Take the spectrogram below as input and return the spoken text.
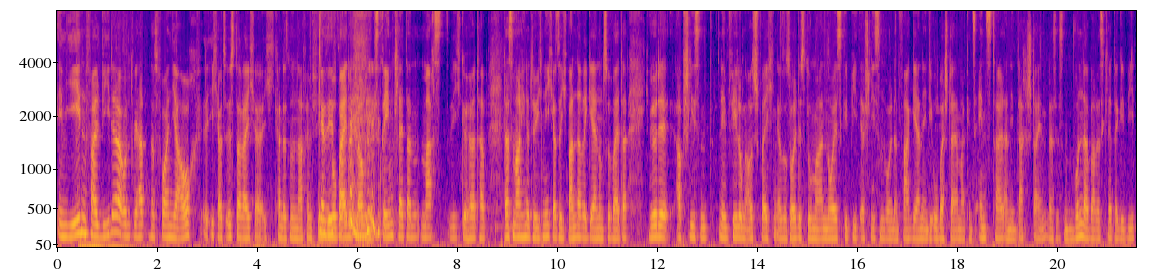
in jedem Fall wieder und wir hatten das vorhin ja auch. Ich als Österreicher, ich kann das nur nachempfinden. Ja, wobei du, glaube ich, Extremklettern machst, wie ich gehört habe. Das mache ich natürlich nicht. Also ich wandere gern und so weiter. Ich würde abschließend eine Empfehlung aussprechen. Also solltest du mal ein neues Gebiet erschließen wollen, dann fahr gerne in die Obersteiermark, ins Enstal, an den Dachstein. Das ist ein wunderbares Klettergebiet.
